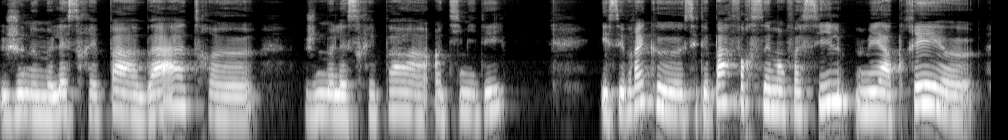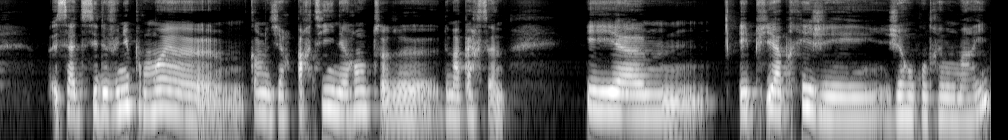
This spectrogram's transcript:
Je ne me laisserai pas abattre. Je ne me laisserai pas intimider. Et c'est vrai que c'était pas forcément facile, mais après, euh, ça c'est devenu pour moi, euh, comment dire, partie inhérente de, ma personne. Et, euh, et puis après, j'ai, j'ai rencontré mon mari.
